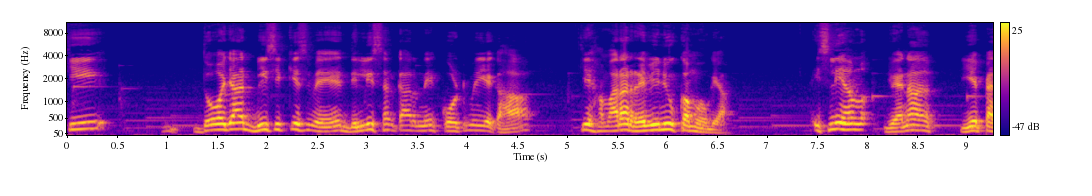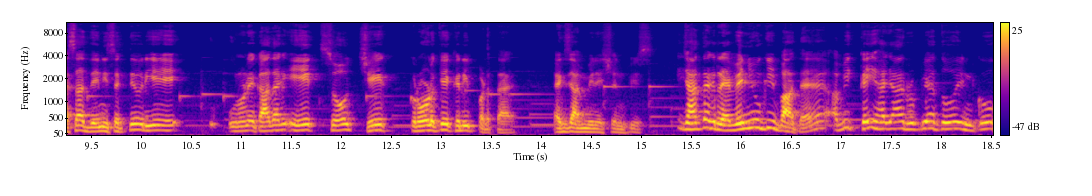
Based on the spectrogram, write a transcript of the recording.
कि 2020-21 में दिल्ली सरकार ने कोर्ट में ये कहा कि हमारा रेवेन्यू कम हो गया। इसलिए हम जो है ना, ये पैसा दे नहीं सकते और ये उन्होंने कहा था कि 106 करोड़ के करीब पड़ता है एग्जामिनेशन फ़ीस जहाँ तक रेवेन्यू की बात है, अभी कई हज़ार रुपया तो इनको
